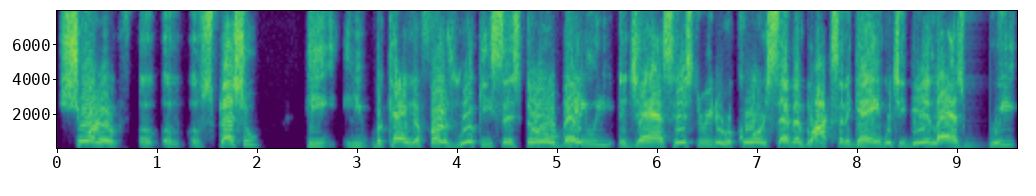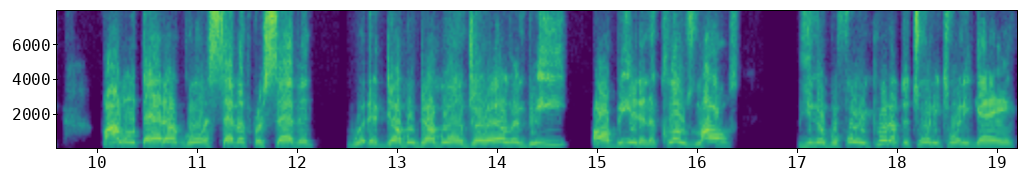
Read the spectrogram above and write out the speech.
short of, of, of special. He he became the first rookie since Thurl Bailey in Jazz history to record seven blocks in a game, which he did last week. Followed that up, going seven for seven with a double double on Joel Embiid, albeit in a close loss. You know, before he put up the 2020 game,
